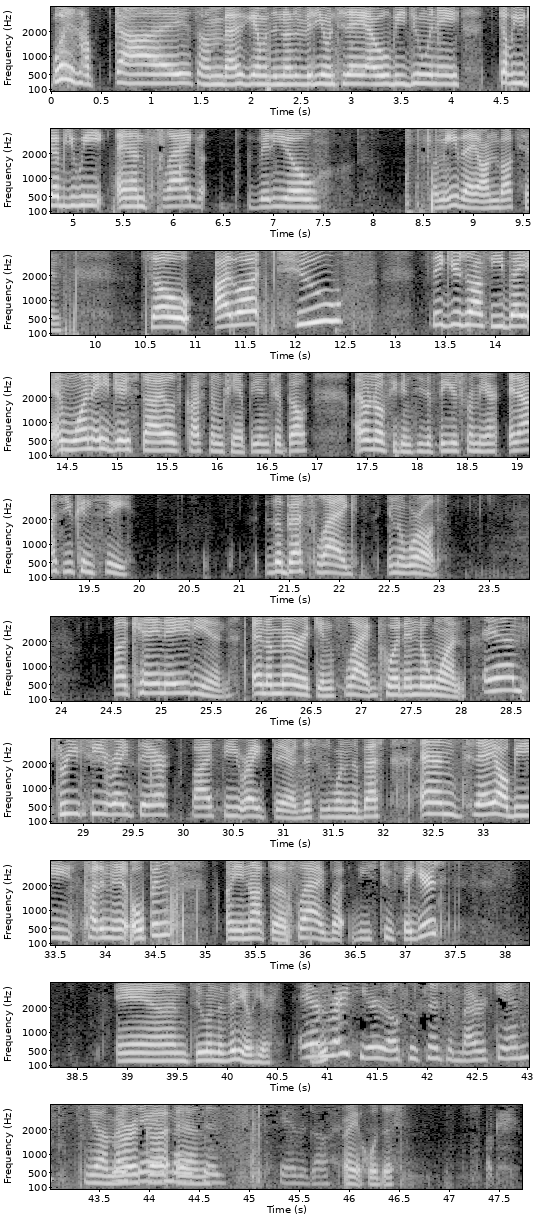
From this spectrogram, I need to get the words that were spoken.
What is up, guys? I'm back again with another video, and today I will be doing a WWE and flag video from eBay unboxing. So, I got two figures off eBay and one AJ Styles custom championship belt. I don't know if you can see the figures from here. And as you can see, the best flag in the world a Canadian, an American flag put into one. And three feet right there, five feet right there. This is one of the best. And today I'll be cutting it open. I mean, not the flag, but these two figures. And doing the video here. And right here it also says American. Yeah, America right and, then and it says Canada. All right, hold this. Okay.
